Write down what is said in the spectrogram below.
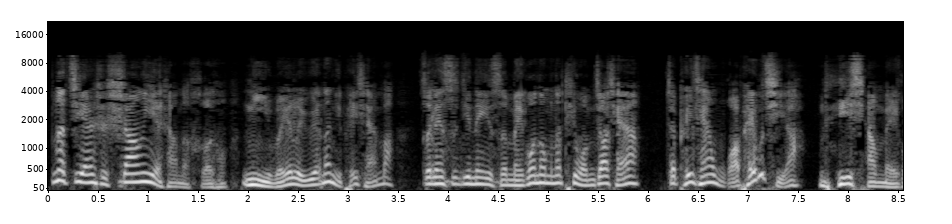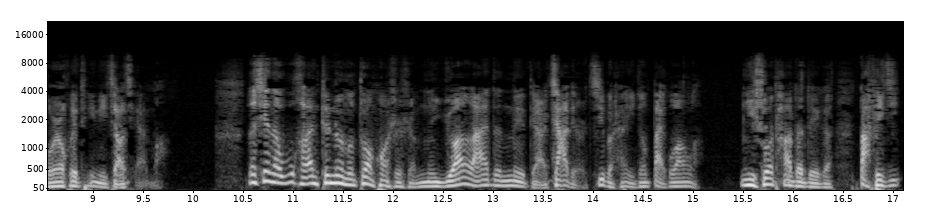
那既然是商业上的合同，你违了约，那你赔钱吧。泽连斯基那意思，美国能不能替我们交钱啊？这赔钱我赔不起啊。你想，美国人会替你交钱吗？那现在乌克兰真正的状况是什么呢？原来的那点家底儿基本上已经败光了。你说他的这个大飞机，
